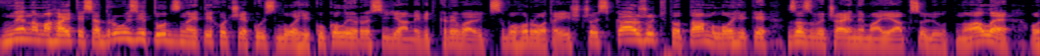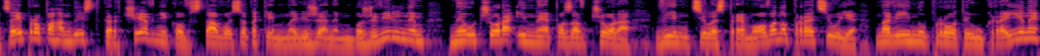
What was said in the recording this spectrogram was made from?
Не намагайтеся, друзі, тут знайти хоч якусь логіку. Коли росіяни відкривають свого рота і щось кажуть, то там логіки зазвичай немає абсолютно. Але оцей пропагандист Карчевніков став ось отаким навіженим божевільним не учора і не позавчора. Він цілеспрямовано працює на війну проти України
